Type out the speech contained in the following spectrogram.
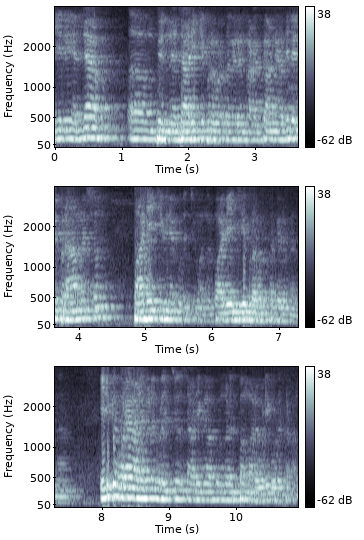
ഇതിൽ എല്ലാ പിന്നെ ചാരിറ്റി പ്രവർത്തകരും കണക്കാണ്. അതിലൊരു പരാമർശം പാലിയേറ്റീവിനെ കുറിച്ച് വന്നു. പാലിയേറ്റീവ് പ്രവർത്തകരും എന്നാണ്. എനിക്ക് കുറെ ആളുകൾ വിളിച്ചു. സാധിക്കാക്കുമ്പോൾ ഇപ്പം മറുപടി കൊടുക്കണം.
